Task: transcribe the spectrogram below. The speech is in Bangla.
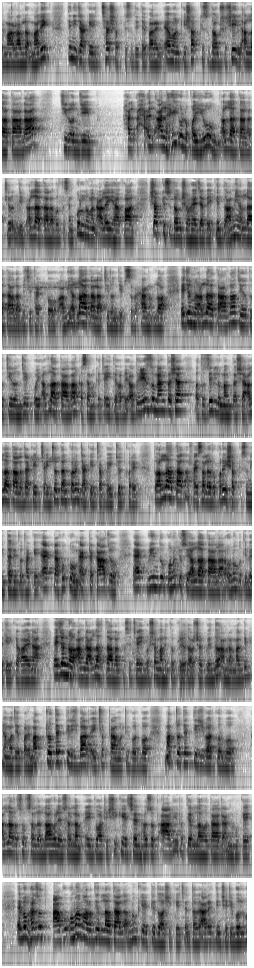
মালিক, তিনি যাকে ইচ্ছা সব কিছু দিতে পারেন। এমনকি সব কিছু ধ্বংসশীল আল্লাহ তাআলা চিরঞ্জীব। আল হাইউল কয়ুম আল্লাহ তাআলা চিরঞ্জীব, আল্লাহ তাআলা বলতেছেন কুল্লুমান আলাইহা ফান সব কিছু ধ্বংস হয়ে যাবে, কিন্তু আমি আল্লাহ তাআলা বেঁচে থাকব, আমি আল্লাহ তাআলা চিরঞ্জীব, সুবহানাল্লাহ। এই জন্য আল্লাহ তাআলা যেহেতু চিরঞ্জীব, ওই আল্লাহ তাআলার কাছে আমাকে চাইতে হবে। অত ইজ্জু মাংতাসা অত জিল্লু মাংতাসা আল্লাহ তাআলা যাকে ইচ্ছা ইজ্জত দান করেন, যাকে ইচ্ছা বা ইজ্জত করেন। তো আল্লাহ তাআলার ফয়সালার উপরেই সব কিছু নির্ধারিত থাকে। একটা হুকুম, একটা কাজও, এক বিন্দু কোনো কিছুই আল্লাহ তাআলার অনুমতি ব্যতিরিক্ত হয় না। এই জন্য আমরা আল্লাহ তাআলার কাছে চাইব সম্মানিত প্রিয় দর্শক বৃন্দ আমরা মাগরিব নামাজের পরে মাত্র তেত্রিশ বার এই ছোট্ট আমলটি করব। মাত্র তেত্রিশ বার করব। আল্লাহ রসুল সাল্লাহ সাল্লাম এই দোয়াটি শিখিয়েছেন হজরত আলী রতি আল্লাহ তালহুকে এবং হজরত আবু ওমামা রদি আল্লাহ তালহুকে একটি দোয়া শিখিয়েছেন। তবে আরেকদিন সেটি বলব,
